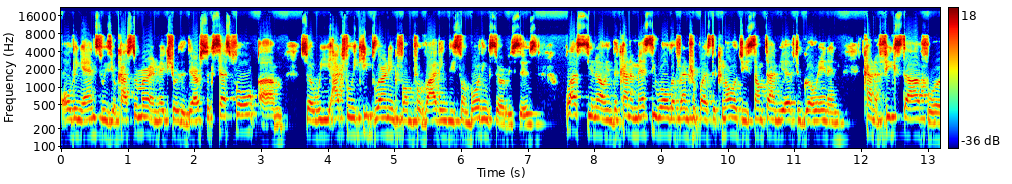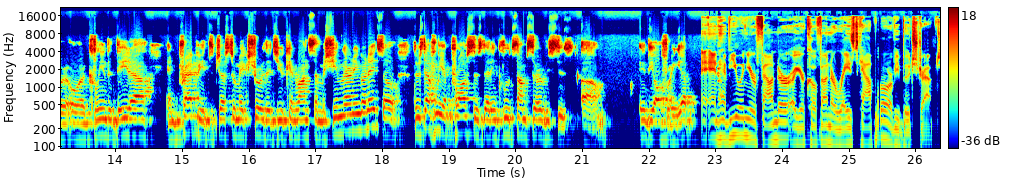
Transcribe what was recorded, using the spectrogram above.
holding hands with your customer and make sure that they are successful. Um, so we actually keep learning from providing these onboarding services. Plus, you know, in the kind of messy world of enterprise technology, sometimes you have to go in and kind of fix stuff or, or clean the data and prep it just to make sure that you can run some machine learning on it. So there's definitely a process that includes some services. Um, in the offering, yep. And have you and your founder or your co-founder raised capital, or have you bootstrapped?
